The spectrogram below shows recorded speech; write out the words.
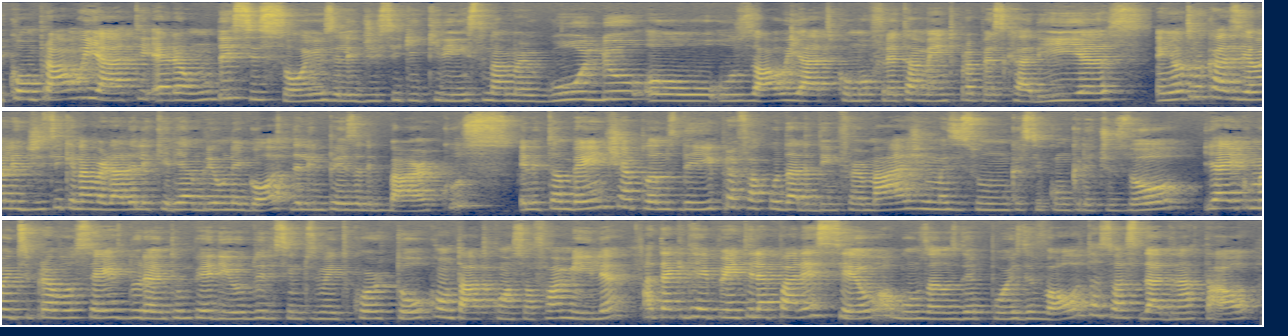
E comprar um iate era um desses sonhos. Ele disse que queria ensinar mergulho ou usar o iate como fretamento para pescarias. Em outra ocasião, ele disse que na verdade ele queria abrir um negócio de limpeza de barcos. Ele também tinha planos de ir para a faculdade de enfermagem, mas isso nunca se concretizou. E aí, como eu disse para vocês, durante um período ele simplesmente cortou o contato com a sua família, até que de repente ele apareceu alguns anos depois de volta à sua cidade natal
